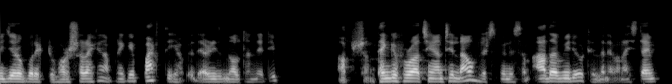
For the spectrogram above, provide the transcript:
নিজের উপর একটু ভরসা রাখেন। আপনাকে পারতেই হবে। There is alternative option. Thank you for watching until now. Let's meet in some other video. Till then, have a nice time.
